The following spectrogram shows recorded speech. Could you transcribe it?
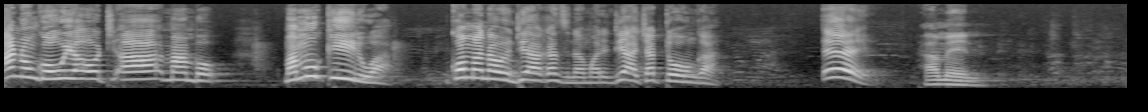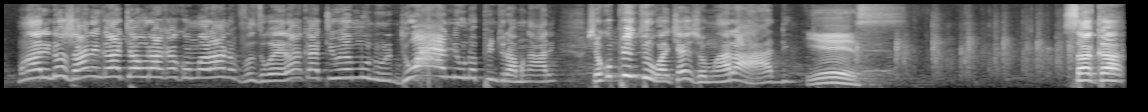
Anongouya oti a mambo mamukirwa. Mukomana uyu ndiye akanzi namwari ndiye achatonga. Ee! Amen. mwari ndo zvaanenge ataura akako mwari anobvunzwa here? Akati iwe munhu ndiwani unopindura mwari? Zvekupindurwa chaizvo mwari haadi. Yes. saka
